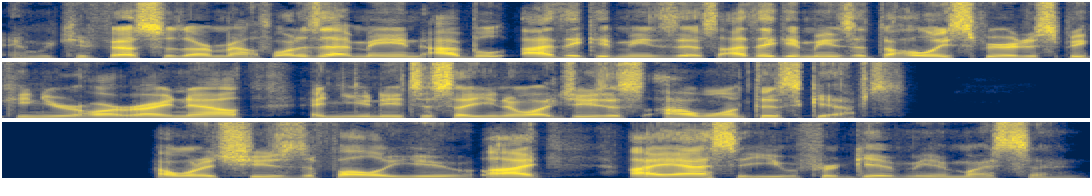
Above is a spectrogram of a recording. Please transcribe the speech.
and we confess with our mouth. What does that mean? I, be, I think it means this. I think it means that the Holy Spirit is speaking to your heart right now, and you need to say, you know what, Jesus, I want this gift. I want to choose to follow you. I I ask that you would forgive me of my sin.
